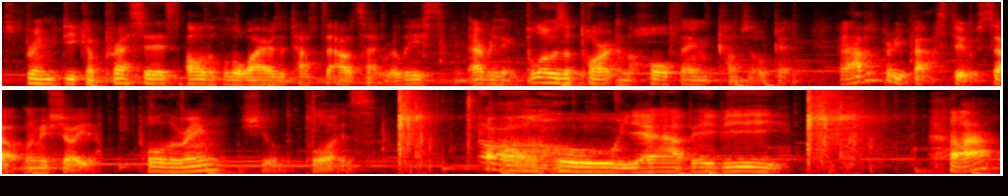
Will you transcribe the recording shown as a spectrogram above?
spring decompresses, all the wires attached to the outside release, everything blows apart and the whole thing comes open. And it happens pretty fast too, so let me show you. Pull the ring, shield deploys. Oh, yeah, baby. Huh?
